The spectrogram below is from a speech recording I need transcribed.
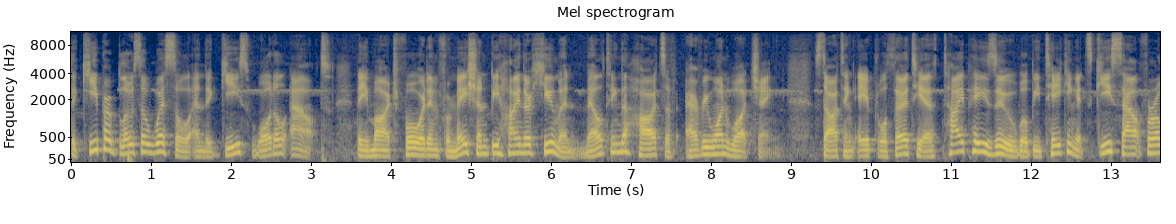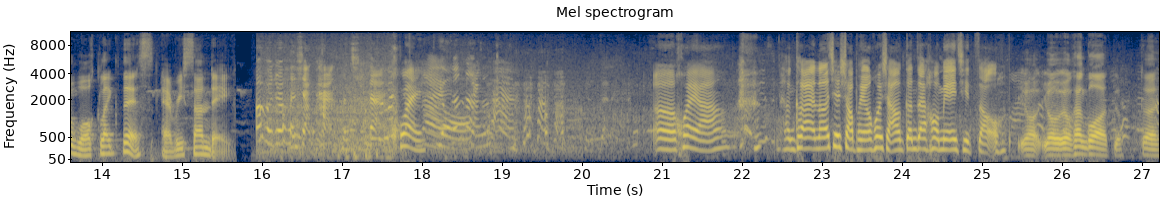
The keeper blows a whistle and the geese waddle out. They march forward in formation behind their human, melting the hearts of everyone watching. Starting April 30th, Taipei Zoo will be taking its geese out for a walk like this every Sunday. 会不会就很想看，很期待？会，有真的想看。呃，会啊，很可爱的，而且小朋友会想要跟在后面一起走。有有有看过，有对，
